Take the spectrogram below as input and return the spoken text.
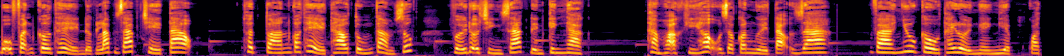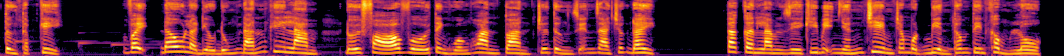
bộ phận cơ thể được lắp ráp chế tạo, thuật toán có thể thao túng cảm xúc với độ chính xác đến kinh ngạc, thảm họa khí hậu do con người tạo ra và nhu cầu thay đổi nghề nghiệp qua từng thập kỷ. Vậy đâu là điều đúng đắn khi làm đối phó với tình huống hoàn toàn chưa từng diễn ra trước đây? Ta cần làm gì khi bị nhấn chìm trong một biển thông tin khổng lồ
